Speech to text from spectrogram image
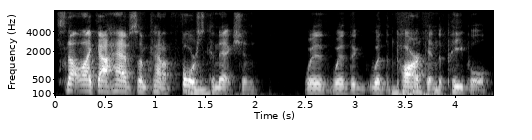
It's not like I have some kind of forced mm. connection with with the with the park and the people,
